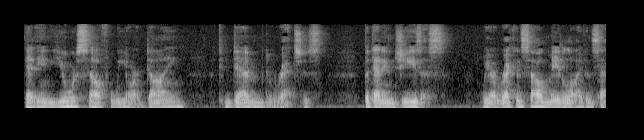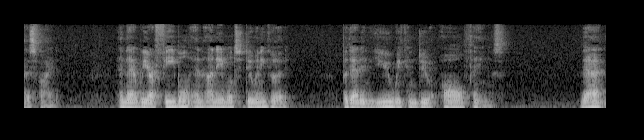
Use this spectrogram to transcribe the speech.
that in yourself we are dying, condemned wretches, but that in Jesus we are reconciled, made alive, and satisfied, and that we are feeble and unable to do any good, but that in you we can do all things. That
